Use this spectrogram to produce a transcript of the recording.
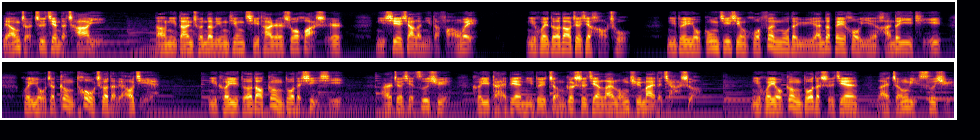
两者之间的差异。当你单纯的聆听其他人说话时，你卸下了你的防卫，你会得到这些好处：你对有攻击性或愤怒的语言的背后隐含的议题会有着更透彻的了解，你可以得到更多的信息，而这些资讯。可以改变你对整个事件来龙去脉的假设，你会有更多的时间来整理思绪。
